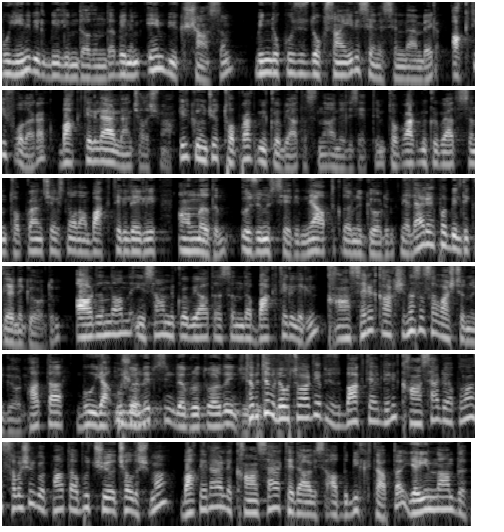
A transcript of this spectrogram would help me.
Bu yeni bir bilim dalında benim en büyük şansım 1997 senesinden beri aktif olarak bakterilerle çalışmam. İlk önce toprak mikrobiyatasını analiz ettim. Toprak mikrobiyatasının toprağın içerisinde olan bakterileri anladım, özümsedim, ne yaptıklarını gördüm, neler yapabildiklerini gördüm. Ardından da insan mikrobiyatasında bakterilerin kansere karşı nasıl savaştığını gördüm. Hatta bu yapmış Bunların hepsini laboratuvarda inceliyorsunuz. Tabii tabii laboratuvarda yapıyoruz. Bakterilerin kanserle yapılan savaşı gördüm. Hatta bu çalışma bakterilerle kanser tedavisi adlı bir kitapta yayınlandı.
